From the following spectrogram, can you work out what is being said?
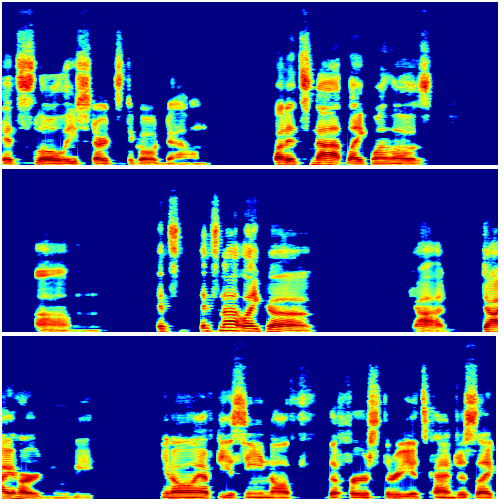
it slowly starts to go down. But it's not like one of those. Um, it's it's not like a God Die Hard movie. You know, after you've seen all the first three, it's kind of just like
